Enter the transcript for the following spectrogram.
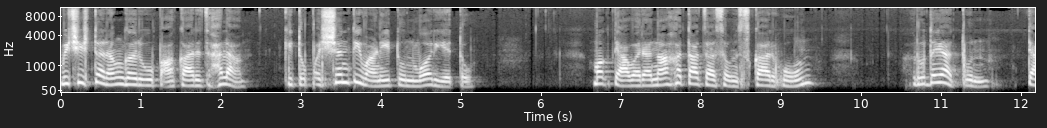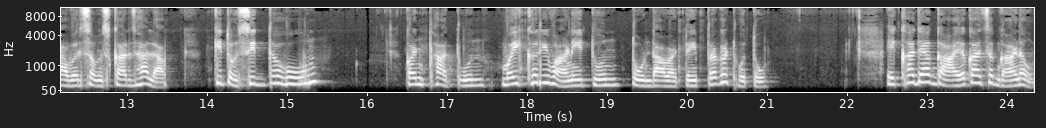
विशिष्ट रंगरूप आकार झाला की तो पश्यंती वाणीतून वर येतो. मग त्यावर अनाहताचा संस्कार होऊन हृदयातून त्यावर संस्कार झाला की तो सिद्ध होऊन कंठातून वैखरी वाणीतून तोंडावाटे प्रगट होतो. एखाद्या गायकाचं गाणं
